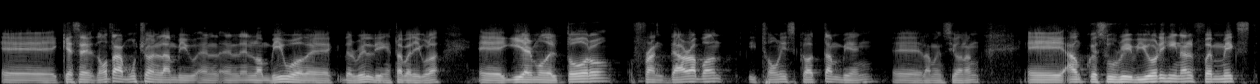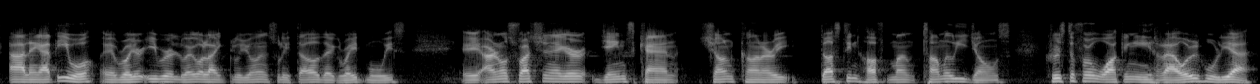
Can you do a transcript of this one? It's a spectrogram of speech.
eh, que se nota mucho en, la en lo ambiguo de, de Ridley en esta película. Eh, Guillermo del Toro, Frank Darabont y Tony Scott también eh, la mencionan. Eh, aunque su review original fue mixed a negativo, eh, Roger Ebert luego la incluyó en su listado de Great Movies. Eh, Arnold Schwarzenegger, James Caan, Sean Connery, Dustin Hoffman, Tommy Lee Jones, Christopher Walken y Raúl Juliá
